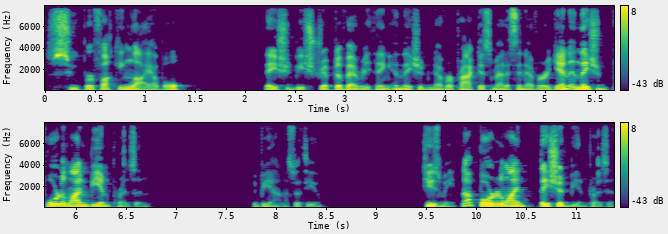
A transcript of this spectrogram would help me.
super fucking liable. They should be stripped of everything and they should never practice medicine ever again. And they should borderline be in prison, to be honest with you. Excuse me, not borderline, they should be in prison.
